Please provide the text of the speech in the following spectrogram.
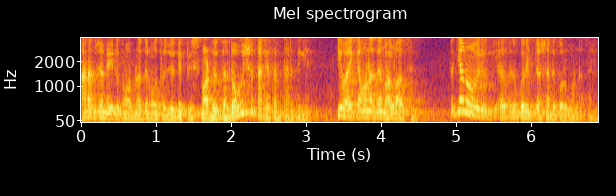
আর একজন এইরকম আপনাদের মতো যদি একটু স্মার্ট হতে তাহলে অবশ্যই তাকাইতাম তার দিকে। কি ভাই, কেমন আছেন? ভালো আছেন? তো কেন ওই গরিবটার সাথে করব না তাহলে?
